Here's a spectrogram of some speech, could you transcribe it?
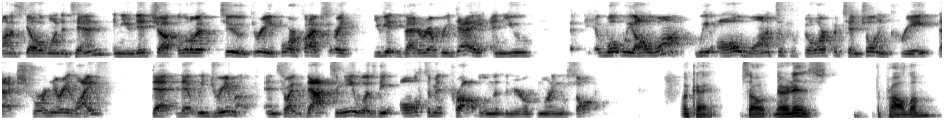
on a scale of one to 10 and you niche up a little bit two three four five six, right you get better every day and you what we all want. We all want to fulfill our potential and create that extraordinary life that that we dream of. And so I, that to me was the ultimate problem that the miracle morning was solving. Okay. So there it is. The problem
